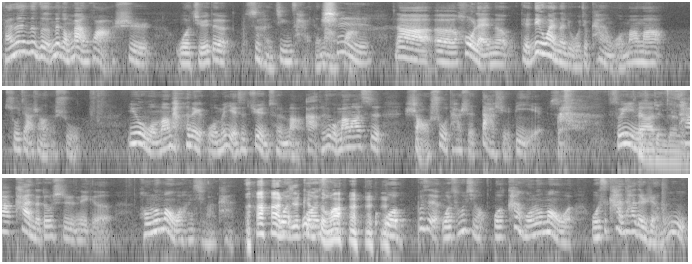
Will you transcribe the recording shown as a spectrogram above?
反正那个那个漫画是我觉得是很精彩的漫画。那呃后来呢？对，另外呢，我就看我妈妈。书架上的书，因为我妈妈那个我们也是眷村嘛啊，可是我妈妈是少数，她是大学毕业是，所以呢，她看的都是那个《红楼梦》，我很喜欢看。我我从 我不是我从小我看《红楼梦》，我我是看她的人物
